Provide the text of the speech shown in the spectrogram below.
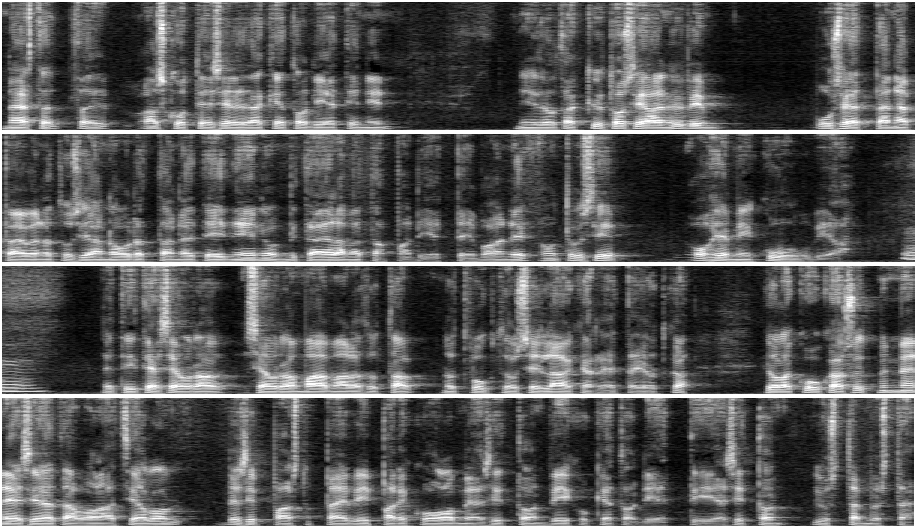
näistä tai Asku otti esille tämä ketodietti, niin, niin tota, kyllä tosiaan hyvin useat tänä päivänä tosiaan noudattaa näitä, ei ne ole mitään elämäntapadiettejä, vaan ne on tämmöisiä ohjelmiin kuuluvia. Mm. Et itse seuraa, seuraa maailmalla tota, noita lääkäreitä, jotka, joilla kuukausi menee sillä tavalla, että siellä on vesipaastopäiviä pari kolme ja sitten on viikko ketodiettiä ja sitten on just tämmöistä,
